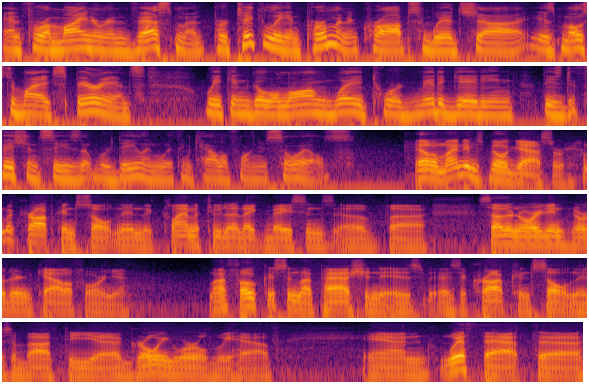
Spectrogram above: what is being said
And for a minor investment, particularly in permanent crops, which uh, is most of my experience, we can go a long way toward mitigating these deficiencies that we're dealing with in California soils. Hello, my name is Bill Gasser. I'm a crop consultant in the Klamath-Tule Lake basins of uh, Southern Oregon, Northern California. My focus and my passion is, as a crop consultant is about the uh, growing world we have. And with that, uh,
